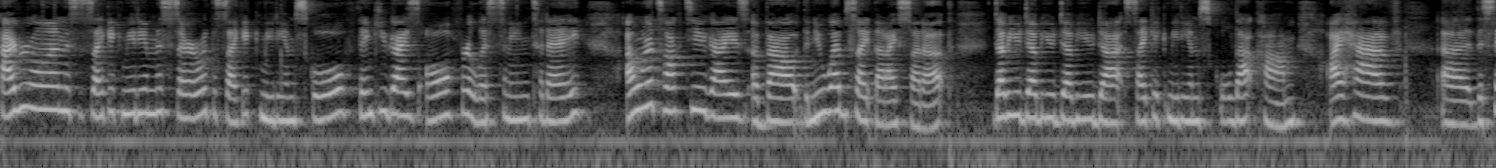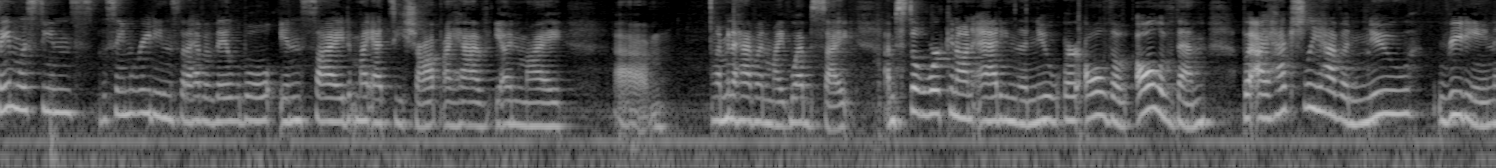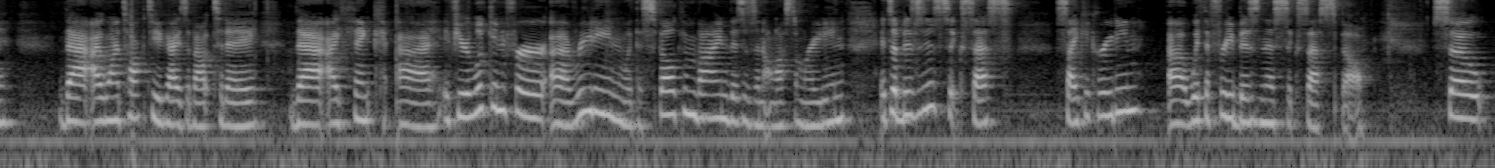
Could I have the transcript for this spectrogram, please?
Hi, everyone. This is Psychic Medium Miss Sarah with the Psychic Medium School. Thank you guys all for listening today. I want to talk to you guys about the new website that I set up www.psychicmediumschool.com. I have uh, the same listings, the same readings that I have available inside my Etsy shop. I have in my um, I'm going to have on my website. I'm still working on adding the new or all the all of them, but I actually have a new reading that I want to talk to you guys about today. That I think uh, if you're looking for a reading with a spell combined, this is an awesome reading. It's a business success psychic reading uh, with a free business success spell. So,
